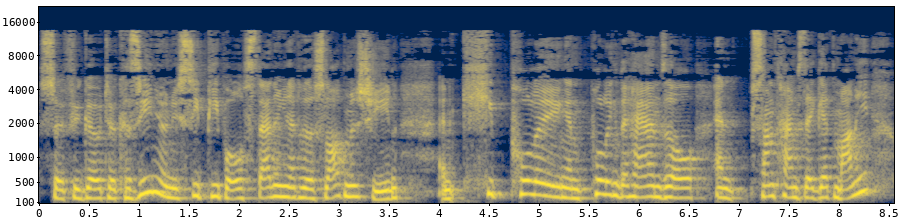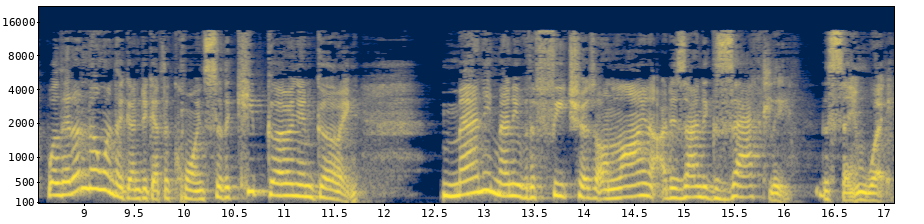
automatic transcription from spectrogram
So if you go to a casino and you see people standing next to the slot machine and keep pulling and pulling the handle and sometimes they get money, well, they don't know when they're going to get the coins. So they keep going and going. Many, many of the features online are designed exactly the same way.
